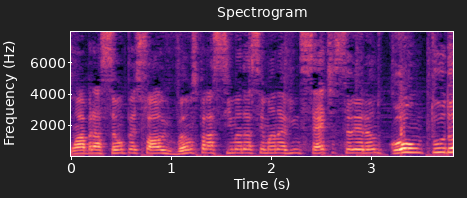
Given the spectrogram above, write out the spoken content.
Um abração, pessoal, e vamos para cima da semana 27 acelerando com tudo!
